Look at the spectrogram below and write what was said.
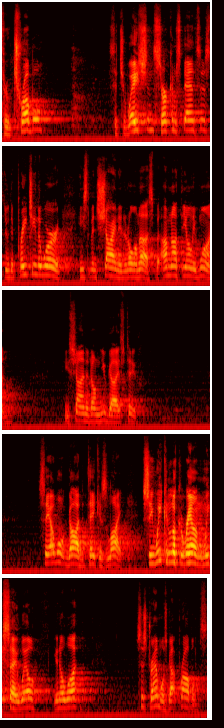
through trouble, situations, circumstances, through the preaching of the Word. He's been shining it on us. But I'm not the only one. He's shining it on you guys too. See, I want God to take His light. See, we can look around and we say, well, you know what? Sister Trammell's got problems.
